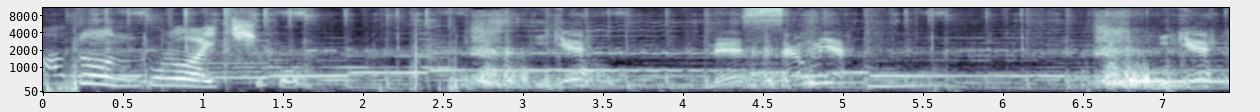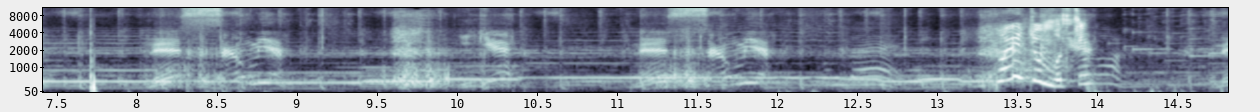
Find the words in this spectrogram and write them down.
하전 돌아와 이 치고 이게 내 싸움이야. 이게 내 싸움이야. 이게 내 싸움이야. 근데 소리 좀 멋진 거 같네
